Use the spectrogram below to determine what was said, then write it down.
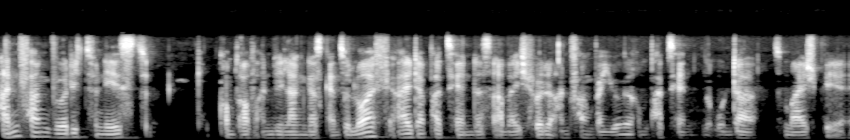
Anfangen würde ich zunächst, kommt darauf an, wie lange das Ganze läuft, wie alt der Patient ist, aber ich würde anfangen bei jüngeren Patienten unter zum Beispiel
